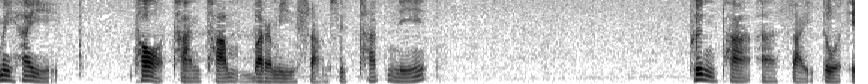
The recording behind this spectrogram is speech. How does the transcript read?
ไม่ให้ท่อทานธรรมบารมีสามสิบทัศนี้ พึ่งพาอาศัยตัวเอ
